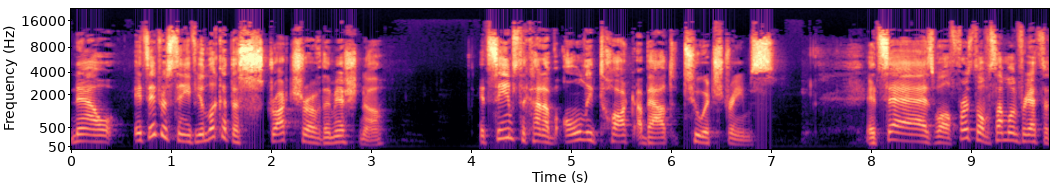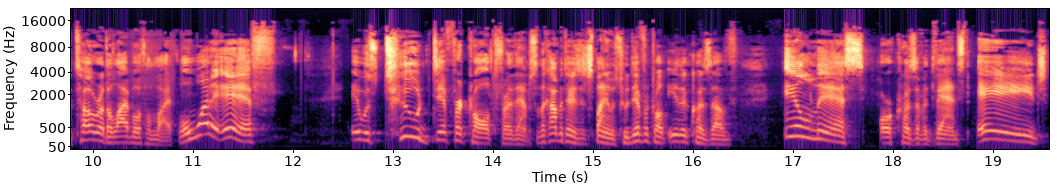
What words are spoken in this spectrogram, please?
Now, it's interesting, if you look at the structure of the Mishnah, it seems to kind of only talk about two extremes. It says, well, first of all, if someone forgets the Torah, they're liable for life. Well, what if it was too difficult for them? So the commentators explain it was too difficult either because of illness or because of advanced age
